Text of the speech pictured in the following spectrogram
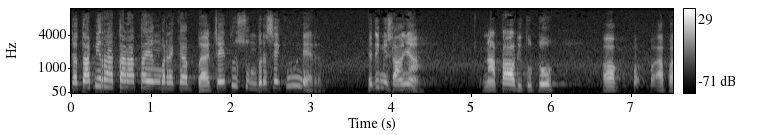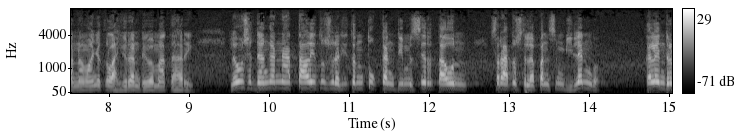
Tetapi rata-rata yang mereka baca itu sumber sekunder. Jadi misalnya Natal dituduh oh, apa namanya kelahiran Dewa Matahari. Lalu sedangkan Natal itu sudah ditentukan di Mesir tahun 189 kok. Kalender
